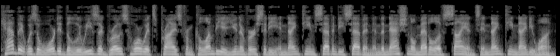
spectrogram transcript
Kabat was awarded the Louisa Gross Horwitz Prize from Columbia University in 1977 and the National Medal of Science in 1991.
